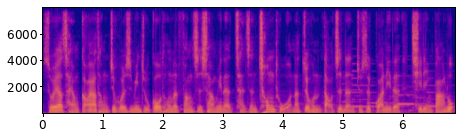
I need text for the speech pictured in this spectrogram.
所谓要采用高压统治或者是民主沟通的方式上面呢产生冲突哦，那最后呢导致呢就是管理的七零八落。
